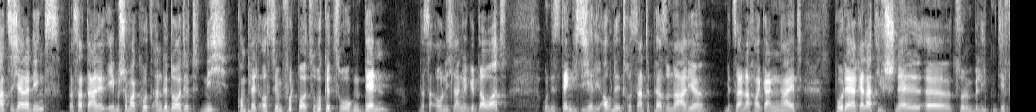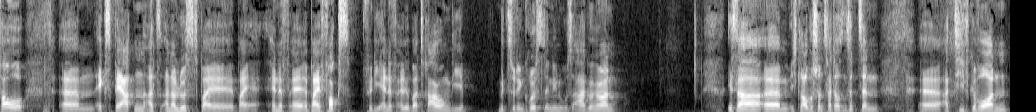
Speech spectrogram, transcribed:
hat sich allerdings, das hat Daniel eben schon mal kurz angedeutet, nicht komplett aus dem Football zurückgezogen, denn das hat auch nicht lange gedauert und ist, denke ich, sicherlich auch eine interessante Personalie mit seiner Vergangenheit. Wurde er relativ schnell äh, zu einem beliebten TV-Experten ähm, als Analyst bei, bei, NFL, bei Fox für die NFL-Übertragung, die mit zu den größten in den USA gehören. Ist er, ähm, ich glaube, schon 2017 äh, aktiv geworden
